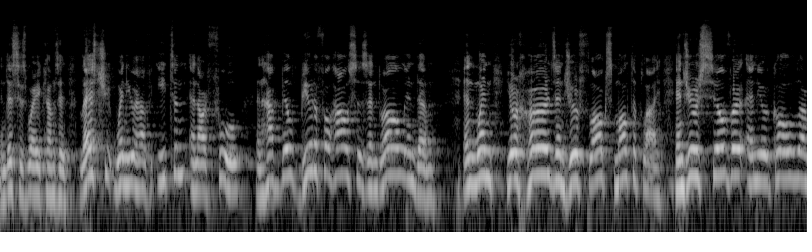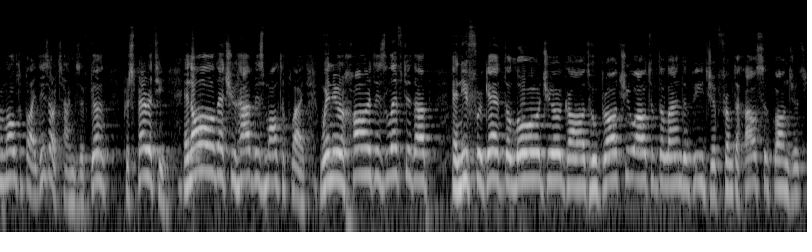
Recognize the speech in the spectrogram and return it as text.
And this is where he comes in. Lest you, when you have eaten and are full, and have built beautiful houses and dwell in them, and when your herds and your flocks multiply, and your silver and your gold are multiplied, these are times of good, prosperity, and all that you have is multiplied. When your heart is lifted up, and you forget the Lord your God, who brought you out of the land of Egypt from the house of bondage,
